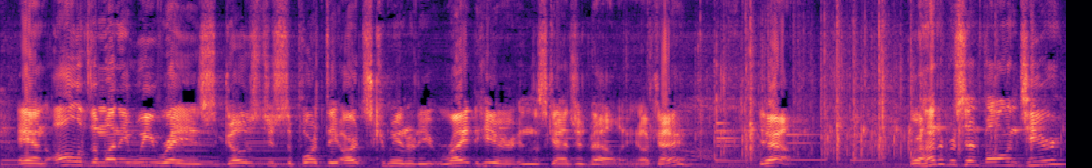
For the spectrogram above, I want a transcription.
and all of the money we raise goes to support the arts community right here in the Skagit Valley, okay? Yeah. We're 100% volunteer,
